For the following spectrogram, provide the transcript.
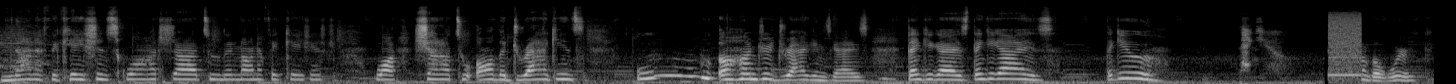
notification squad. Shout out to the notification squad. Shout out to all the dragons. Ooh, 100 dragons, guys. Thank you, guys. Thank you, guys. Thank you. Thank you. I'm gonna go work.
